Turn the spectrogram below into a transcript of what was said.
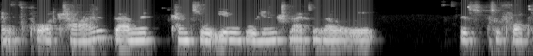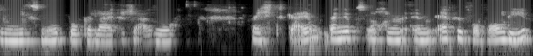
ein Portal, damit kannst du irgendwo hinschmeißen, da bist du sofort zum nächsten Notebook geleitet. Also recht geil. Dann gibt es noch ein ähm, Apple for Baldi.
